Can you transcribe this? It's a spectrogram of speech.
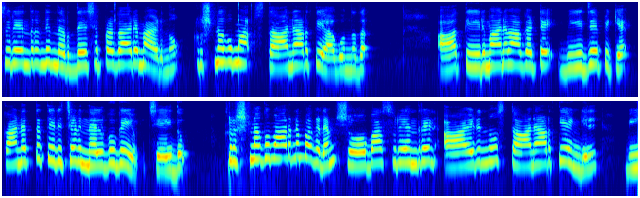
സുരേന്ദ്രന്റെ നിർദ്ദേശപ്രകാരമായിരുന്നു കൃഷ്ണകുമാർ സ്ഥാനാർത്ഥിയാകുന്നത്. ആ തീരുമാനമാകട്ടെ ബി കനത്ത തിരിച്ചടി നൽകുകയും ചെയ്തു. കൃഷ്ണകുമാറിന് പകരം ശോഭാ സുരേന്ദ്രൻ ആയിരുന്നു സ്ഥാനാർത്ഥിയെങ്കിൽ ബി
